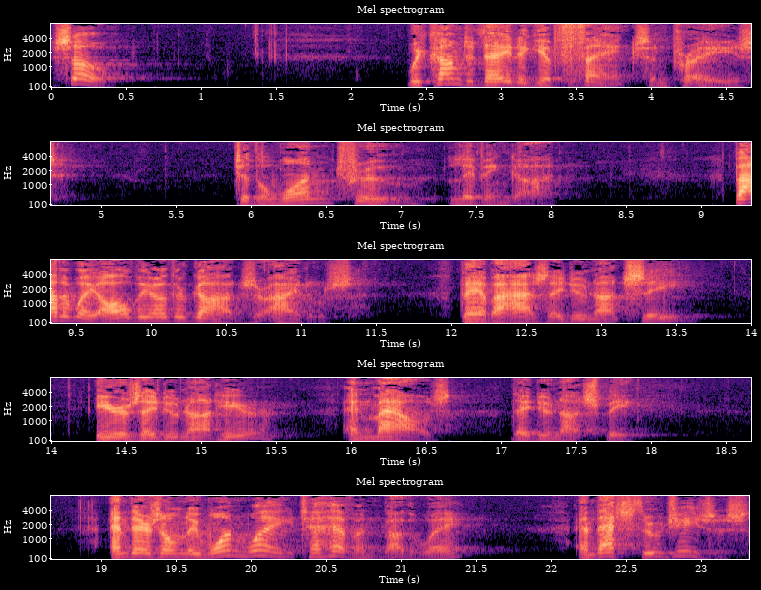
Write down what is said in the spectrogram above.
So, we come today to give thanks and praise to the one true living God. By the way, all the other gods are idols. They have eyes they do not see, ears they do not hear, and mouths they do not speak. And there's only one way to heaven, by the way, and that's through Jesus.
